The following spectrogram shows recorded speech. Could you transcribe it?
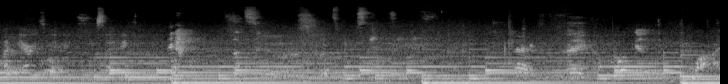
my hair is very exciting. Like, Why?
